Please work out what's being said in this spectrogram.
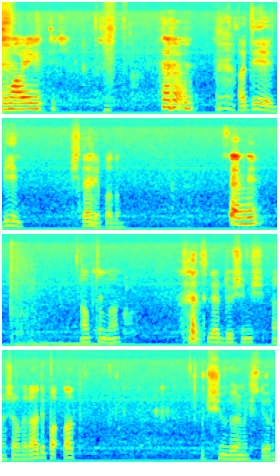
Cuma'ya gittik. hadi bin. Bir şeyler yapalım. Sen bil. Ne yaptın lan? TNT'ler döşemiş aşağılara. Hadi patlat. Uçuşumu görmek istiyorum.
